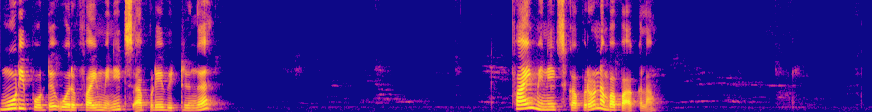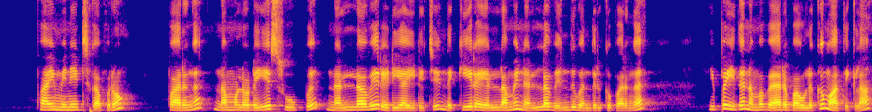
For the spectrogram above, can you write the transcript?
மூடி போட்டு ஒரு ஃபைவ் மினிட்ஸ் அப்படியே விட்டுருங்க. ஃபைவ் மினிட்ஸ்க்கு அப்புறம் நம்ம பார்க்கலாம். ஃபைவ் மினிட்ஸ்க்கு அப்புறம் பாருங்கள் நம்மளுடைய சூப்பு நல்லாவே ரெடி ஆகிடுச்சு இந்த கீரை எல்லாமே நல்லா வெந்து வந்திருக்கு பாருங்கள் இப்போ இதை நம்ம வேறு பவுலுக்கு மாற்றிக்கலாம்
